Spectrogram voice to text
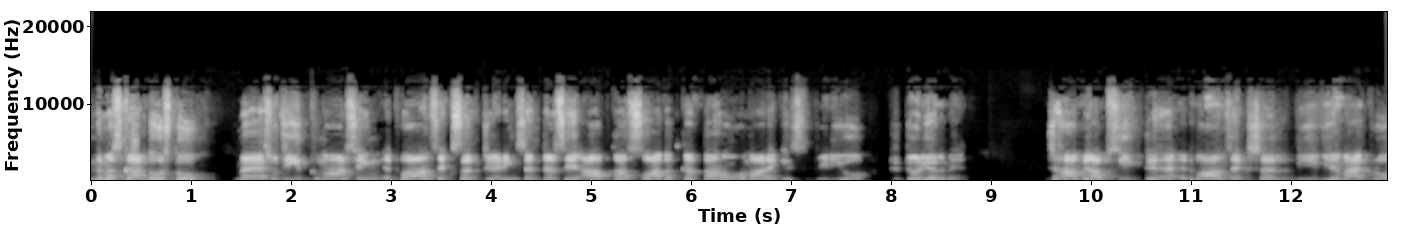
नमस्कार दोस्तों, मैं Sujit Kumar Singh advance excel training centre से आपका स्वागत करता हूँ हमारे इस वीडियो ट्यूटोरियल में, जहाँ पे आप सीखते हैं advance excel VBA macro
